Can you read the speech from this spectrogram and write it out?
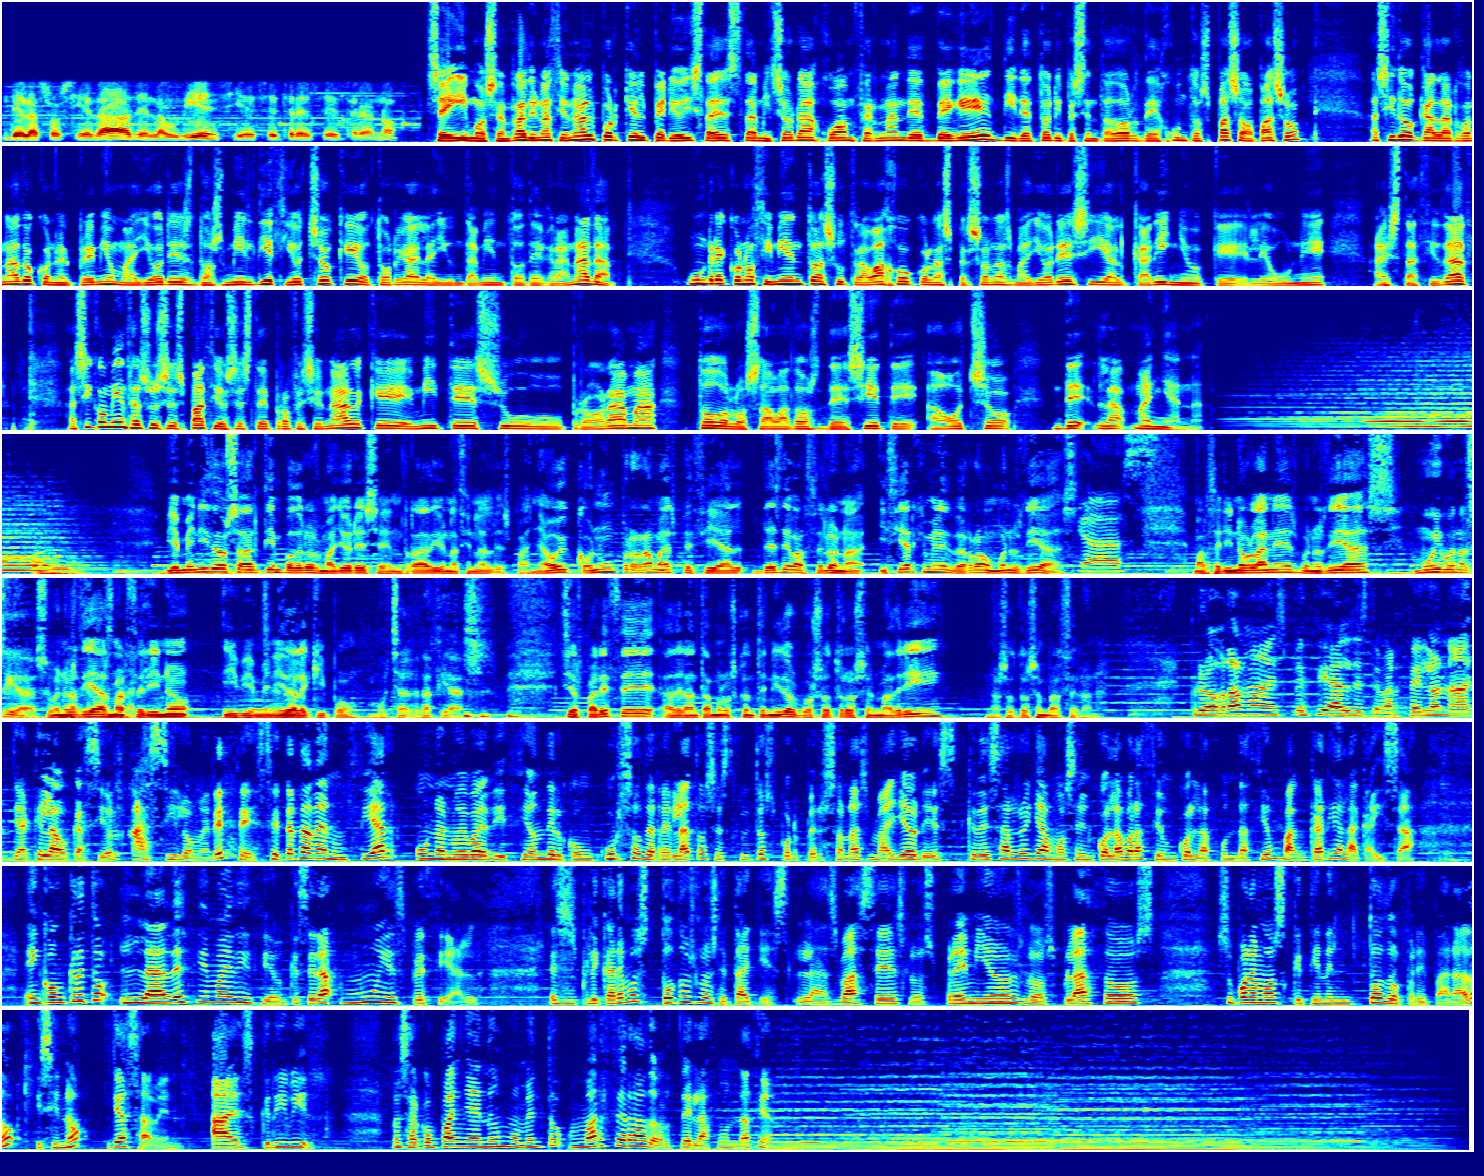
de la sociedad, de la audiencia, etcétera, etcétera, ¿no? Seguimos en Radio Nacional porque el periodista de esta emisora, Juan Fernández Begué, director y presentador de Juntos Paso a Paso, ha sido galardonado con el Premio Mayores 2018 que otorga el Ayuntamiento de Granada un reconocimiento a su trabajo con las personas mayores y al cariño que le une a esta ciudad. Así comienza sus espacios este profesional que emite su programa todos los sábados de 7 a 8 de la mañana. Bienvenidos al Tiempo de los Mayores en Radio Nacional de España. Hoy con un programa especial desde Barcelona. Iciar Jiménez Berrón, buenos días. Gracias. Marcelino Blanes, buenos días. Muy buenos días. Buenos días, Marcelino, y bienvenido al equipo. Muchas gracias. si os parece, adelantamos los contenidos, vosotros en Madrid, nosotros en Barcelona programa especial desde Barcelona, ya que la ocasión así lo merece. Se trata de anunciar una nueva edición del concurso de relatos escritos por personas mayores que desarrollamos en colaboración con la Fundación Bancaria La Caixa. En concreto, la décima edición, que será muy especial. Les explicaremos todos los detalles, las bases, los premios, los plazos. Suponemos que tienen todo preparado y si no, ya saben, a escribir nos acompaña en un momento Mar Cerrador de la Fundación.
